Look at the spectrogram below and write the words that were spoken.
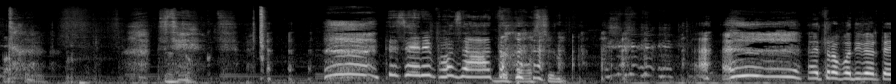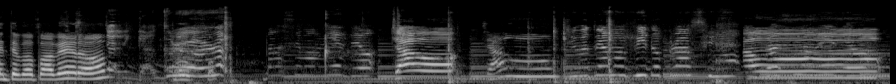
papà. Sì. Ti sei riposato. Due prossimo. È troppo divertente papà, vero? Prossimo video. Ciao! Ciao. Ci vediamo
